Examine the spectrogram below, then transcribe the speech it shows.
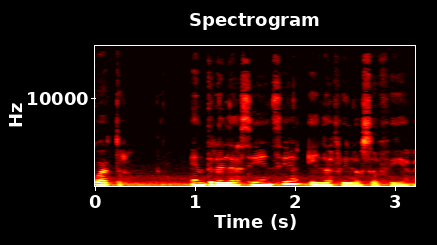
4. Entre la ciencia y la filosofía.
